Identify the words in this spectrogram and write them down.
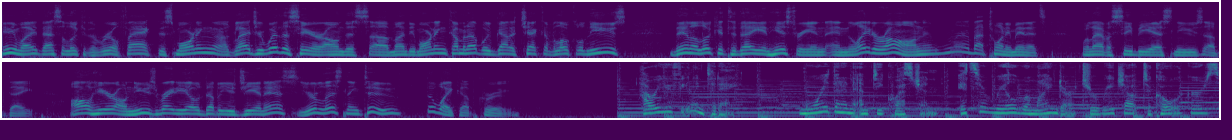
Anyway, that's a look at the real fact this morning. Uh, glad you're with us here on this uh, Monday morning. Coming up, we've got a check of local news, then a look at today in history, and, and later on, in about 20 minutes, we'll have a CBS News update. All here on News Radio WGNS. You're listening to The Wake Up Crew. How are you feeling today? More than an empty question, it's a real reminder to reach out to coworkers,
